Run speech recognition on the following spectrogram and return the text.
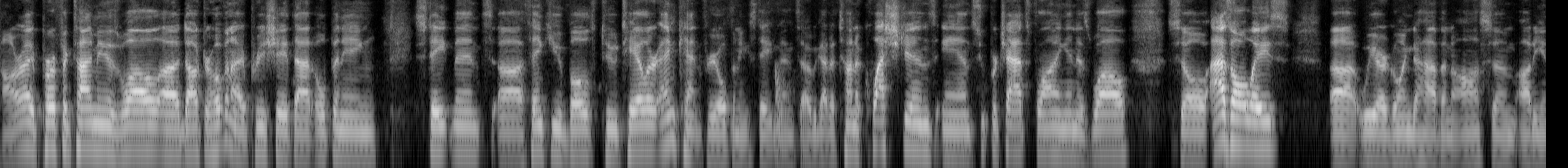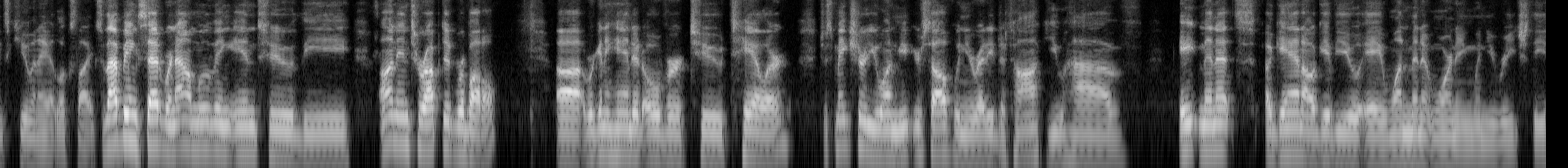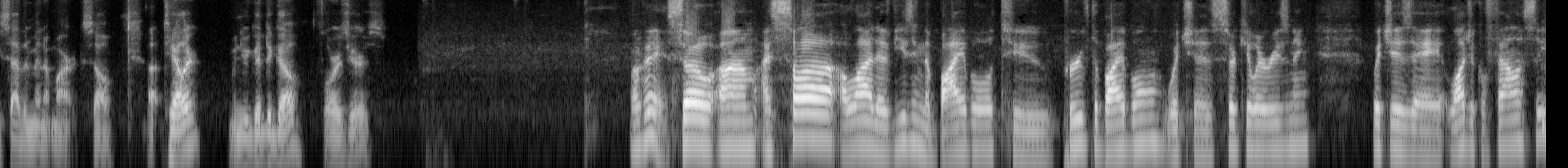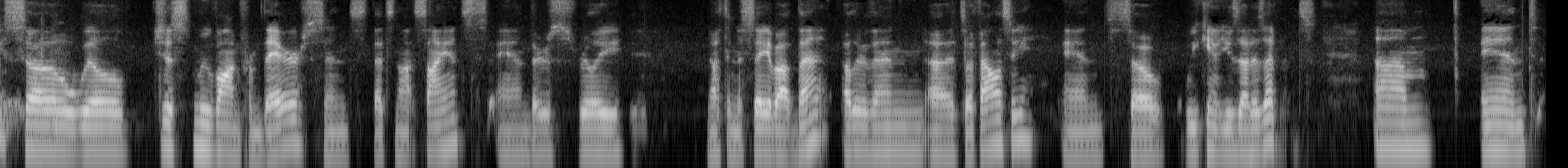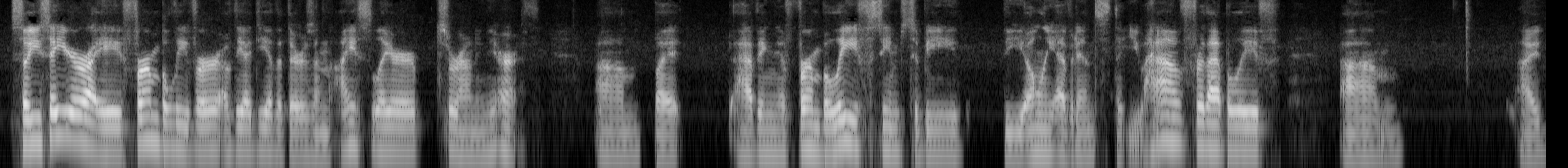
All right, perfect timing as well, uh, Dr. Hovind. I appreciate that opening statement. Uh, thank you both to Taylor and Kent for your opening statements. Uh, we got a ton of questions and super chats flying in as well. So, as always, uh, we are going to have an awesome audience Q and A. It looks like. So that being said, we're now moving into the uninterrupted rebuttal. Uh, we're going to hand it over to Taylor. Just make sure you unmute yourself when you're ready to talk. You have eight minutes. Again, I'll give you a one minute warning when you reach the seven minute mark. So, uh, Taylor, when you're good to go, floor is yours. Okay, so um, I saw a lot of using the Bible to prove the Bible, which is circular reasoning, which is a logical fallacy. So we'll just move on from there since that's not science and there's really nothing to say about that other than uh, it's a fallacy and so we can't use that as evidence. Um, and so you say you're a firm believer of the idea that there's an ice layer surrounding the Earth, um, but having a firm belief seems to be the only evidence that you have for that belief. Um, I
